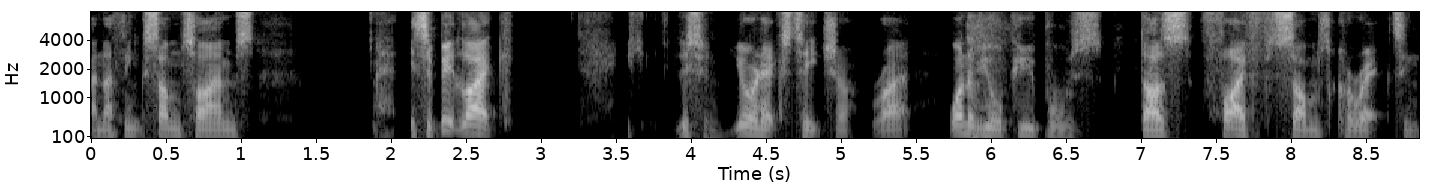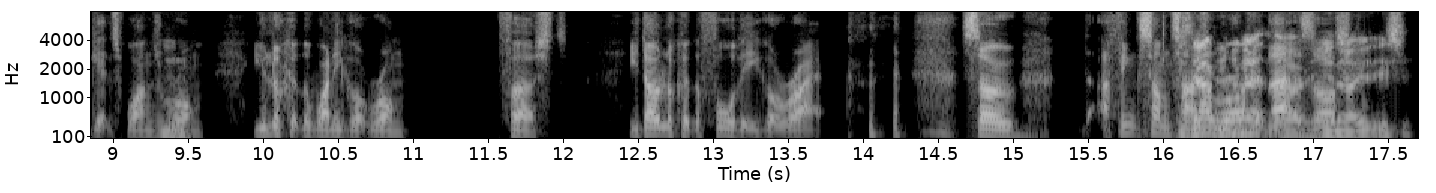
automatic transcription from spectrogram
And I think sometimes it's a bit like listen, you're an ex teacher, right? One of your pupils does five sums correct and gets ones mm. wrong. You look at the one he got wrong first. You don't look at the four that he got right. so I think sometimes is that right? That though? You know, it's, it's,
